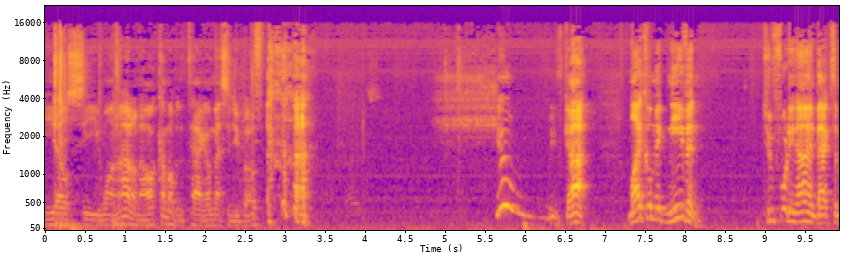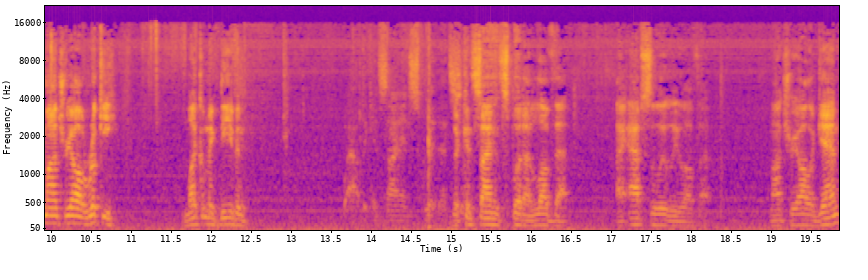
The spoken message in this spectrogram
ELC one. I don't know. I'll come up with a tag. I'll message you both. We've got Michael McNiven, two forty nine, back to Montreal rookie. Michael McNiven, Wow, the consign and split. That's the consign and split. I love that. I absolutely love that. Montreal again.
